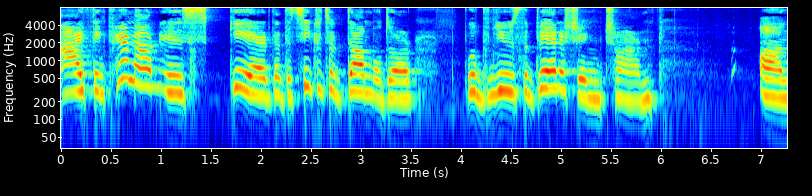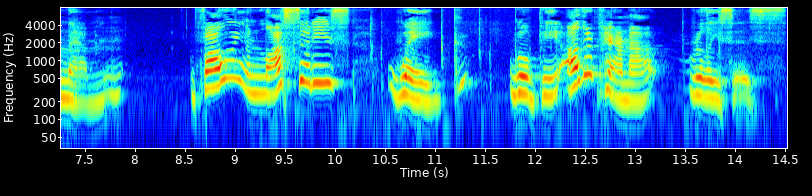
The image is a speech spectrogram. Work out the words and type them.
I think Paramount is scared that The Secrets of Dumbledore will use the banishing charm on them. Following in Lost City's wake will be other Paramount releases,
